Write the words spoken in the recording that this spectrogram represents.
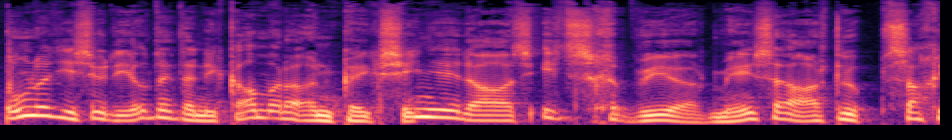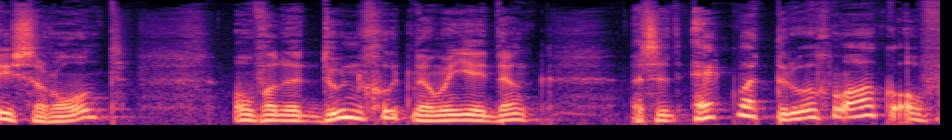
omdat jy so die hele tyd in die kamera inkyk, sien jy daar's iets gebeur. Mense hardloop saggies rond om van dit doen goed nou, maar jy dink Is dit ek wat droog maak of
